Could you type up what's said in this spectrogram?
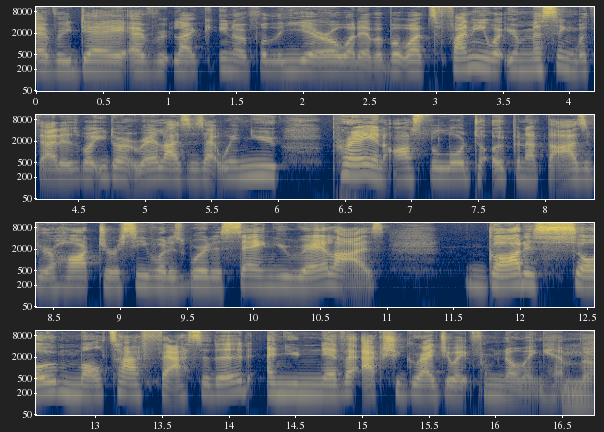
every day, every like you know for the year or whatever. But what's funny, what you're missing with that is what you don't realize is that when you pray and ask the Lord to open up the eyes of your heart to receive what His Word is saying, you realize God is so multifaceted and you never actually graduate from knowing him. No.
